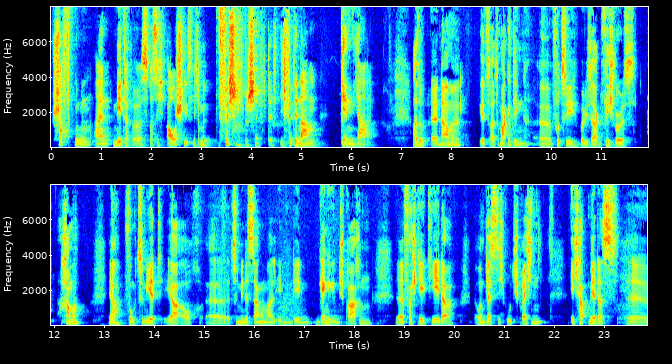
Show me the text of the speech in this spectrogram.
Schafft nun ein Metaverse, was sich ausschließlich mit Fischen beschäftigt. Ich finde den Namen genial. Also äh, Name jetzt als Marketing-Fuzzi äh, würde ich sagen Fishverse Hammer. Ja, funktioniert ja auch äh, zumindest sagen wir mal in den gängigen Sprachen äh, versteht jeder und lässt sich gut sprechen. Ich habe mir das, äh,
